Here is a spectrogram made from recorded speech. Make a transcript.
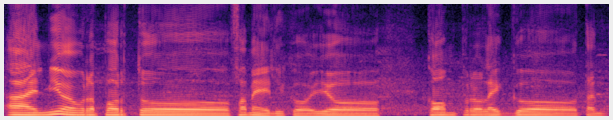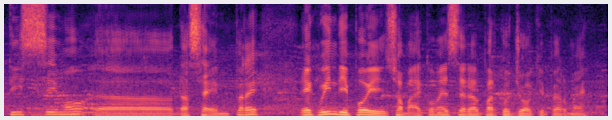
Ah, il mio è un rapporto famelico, io compro, leggo tantissimo eh, da sempre e quindi poi insomma è come essere al parco giochi per me.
